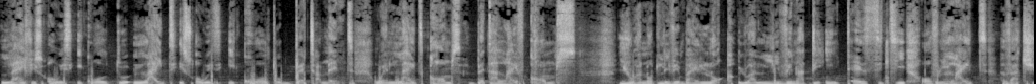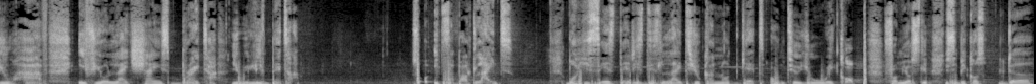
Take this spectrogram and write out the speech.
Life is always equal to light is always equal to betterment. When light comes, better life comes. You are not living by luck. You are living at the intensity of light that you have. If your light shines brighter, you will live better. So it's about light. But he says there is this light you cannot get until you wake up from your sleep. You see, because the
